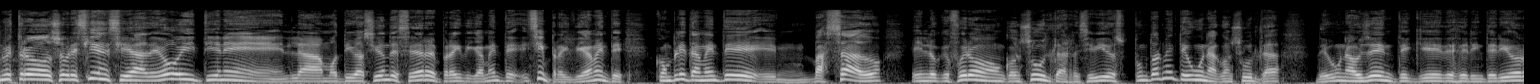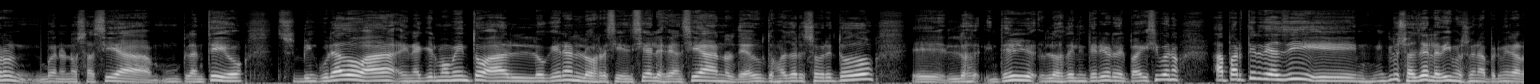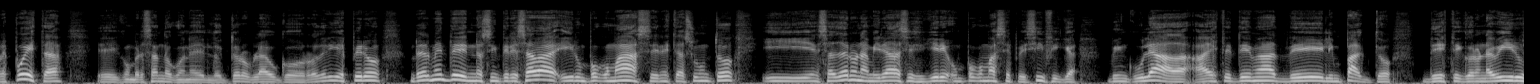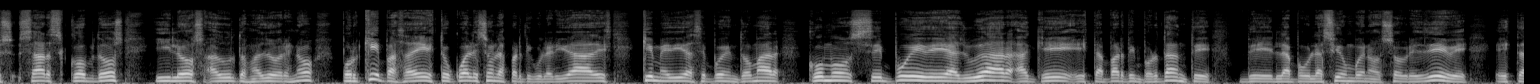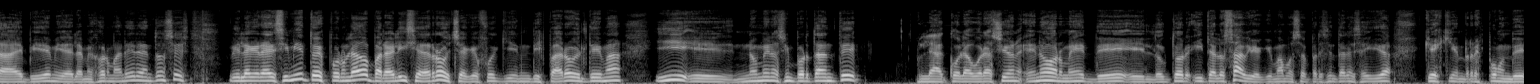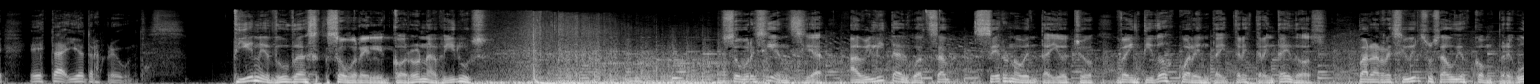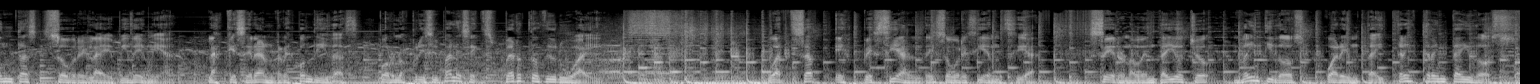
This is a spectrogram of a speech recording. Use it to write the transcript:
Nuestro sobre ciencia de hoy tiene la motivación de ser prácticamente, sí, prácticamente, completamente em, basado en lo que fueron consultas recibidos, puntualmente una consulta de una oyente que desde el interior, bueno, nos hacía un planteo vinculado a, en aquel momento, a lo que eran los residenciales de ancianos, de adultos mayores, sobre todo, eh, los, del interior, los del interior del país. Y bueno, a partir de allí, eh, incluso ayer le dimos una primera respuesta, eh, conversando con el doctor Blauco Rodríguez, pero realmente nos interesaba ir un poco más en este asunto y ensayar una mirada, si se quiere, un poco más específica, vinculada a este tema del impacto de este coronavirus SARS-CoV-2 y los adultos mayores, ¿no? ¿Por qué pasa esto? ¿Cuáles son las particularidades? ¿Qué medidas se pueden tomar? ¿Cómo se puede ayudar a que esta parte importante de la población, bueno, sobrelleve esta epidemia de la mejor manera? Entonces, el agradecimiento es por un lado para Alicia de Rocha, que fue quien disparó el tema, y eh, no menos importante, la colaboración enorme del doctor Ítalo Sabio, que vamos a presentar enseguida, que es quien responde esta y otras preguntas. ¿Tiene dudas sobre el coronavirus? Sobre ciencia, habilita el WhatsApp 098 2243 32 para recibir sus audios con preguntas sobre la epidemia, las que serán respondidas por los principales expertos de Uruguay. WhatsApp especial de Sobreciencia 098 22 43 32.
